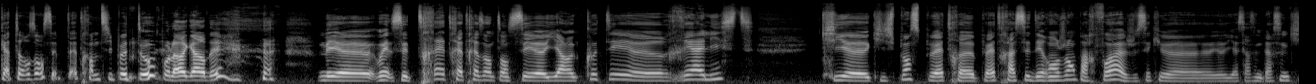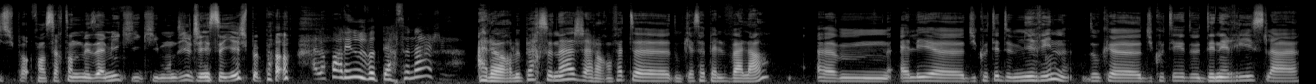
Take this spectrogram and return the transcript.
14 ans, c'est peut-être un petit peu tôt pour la regarder. Mais euh, ouais, c'est très très très intense. Euh, il y a un côté euh, réaliste qui, qui je pense peut être peut être assez dérangeant parfois. Je sais que il y a certaines personnes qui supportent, enfin certains de mes amis qui, qui m'ont dit j'ai essayé, je peux pas. Alors parlez-nous de votre personnage. Alors le personnage, alors en fait, donc elle s'appelle Vala. Euh, elle est euh, du côté de Myrine, donc euh, du côté de Daenerys, la,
